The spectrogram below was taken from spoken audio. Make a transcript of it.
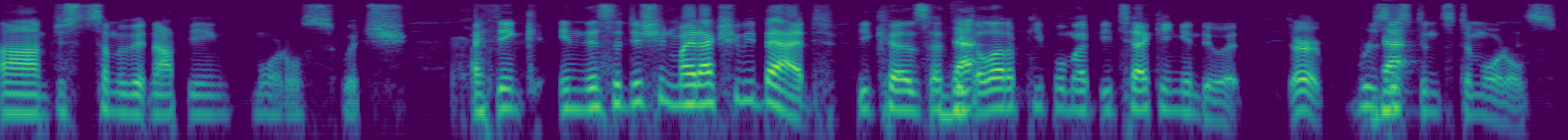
Um, just some of it not being mortals, which I think in this edition might actually be bad because I think that, a lot of people might be teching into it or resistance that, to mortals.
